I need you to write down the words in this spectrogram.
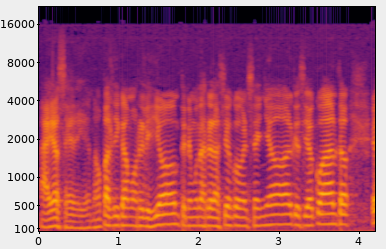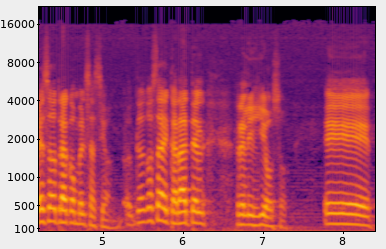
Ah, ya sé, no practicamos religión, tenemos una relación con el Señor, que sé yo cuánto. Es otra conversación. Cosa de carácter religioso. Eh,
